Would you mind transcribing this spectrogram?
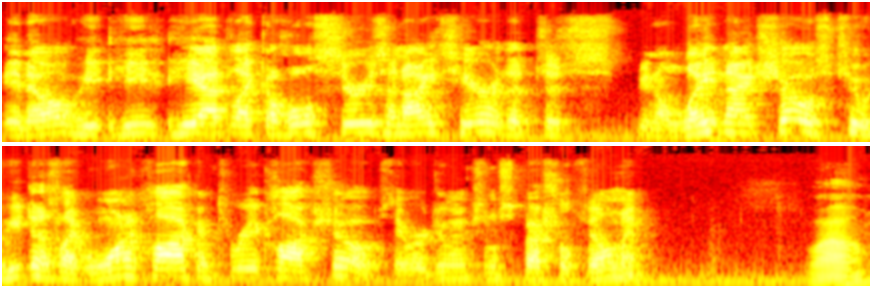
You know, he, he he had like a whole series of nights here that just you know late night shows too. He does like one o'clock and three o'clock shows. They were doing some special filming. Wow.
